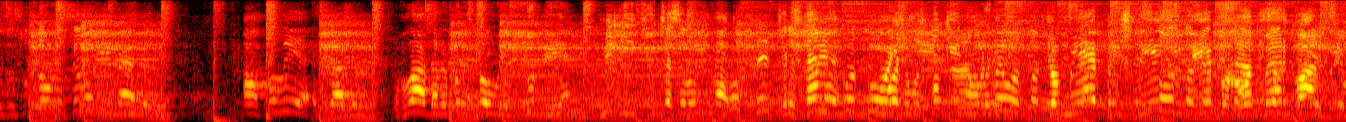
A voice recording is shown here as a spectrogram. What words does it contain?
застосовує силові методи. А коли, скажімо, влада використовує суди, міліцію, це силові методи. Через те ми можемо спокійно говорити, що ми прийшли сюди боротися з бандою.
